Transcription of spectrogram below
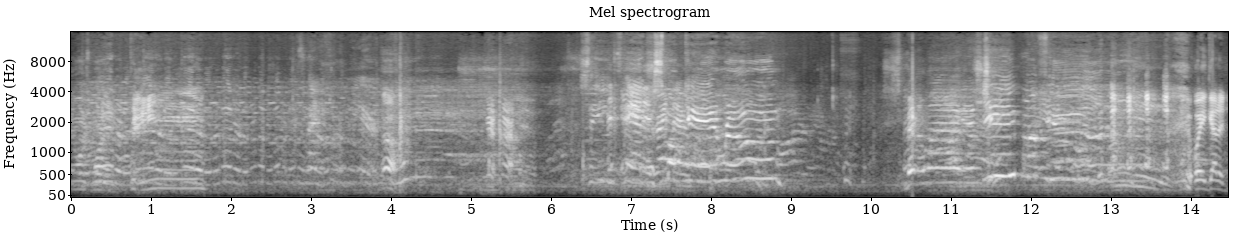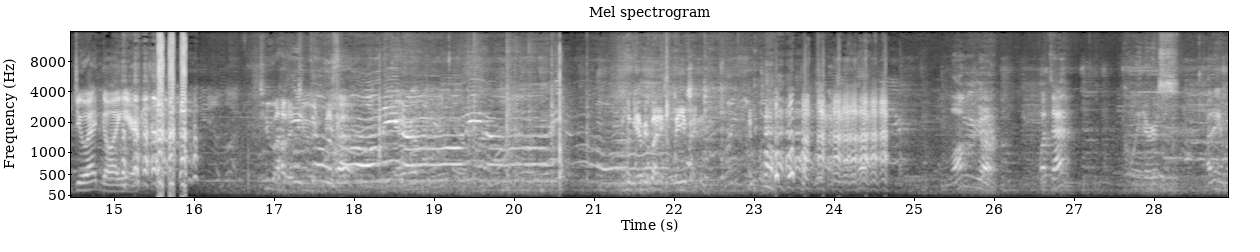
Orange morning. Bing. Oh. See, it's in Spanish, right room. Smell a wine and cheap perfume. Wait, got a duet going here. Two out of two. It goes on and on and on and on. Look, everybody's leaving. Long ago. What's that? Quitters. I didn't.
